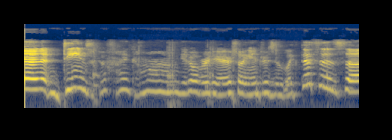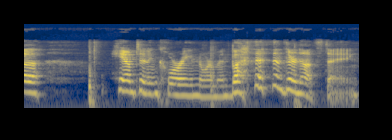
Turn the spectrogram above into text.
And Dean's like, okay, come on, get over here. So he introduces, like, this is, uh, Hampton and Corey and Norman, but they're not staying.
